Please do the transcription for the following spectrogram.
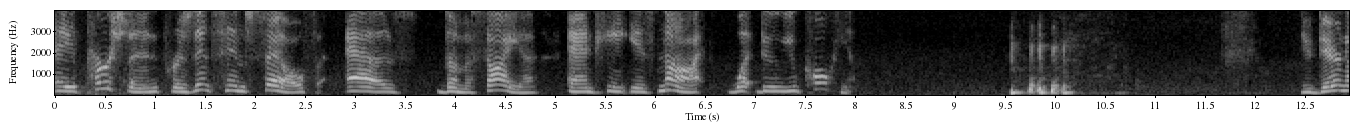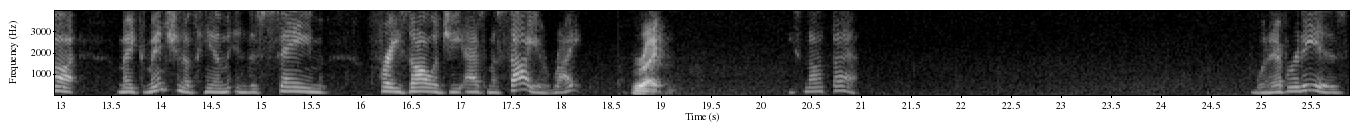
a person presents himself as the Messiah and he is not, what do you call him? you dare not make mention of him in the same phraseology as Messiah, right? Right. He's not that. Whatever it is,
